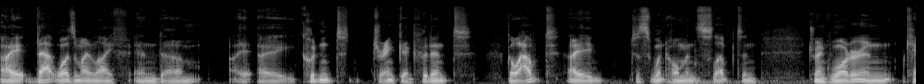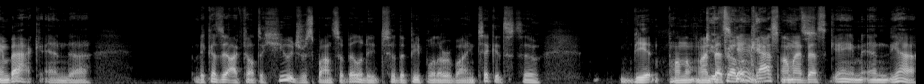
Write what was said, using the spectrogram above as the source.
I that was my life, and um, I, I couldn't drink, I couldn't go out. I just went home and slept and drank water and came back, and uh, because I felt a huge responsibility to the people that were buying tickets to be it on my best game, castmates. on my best game, and yeah,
